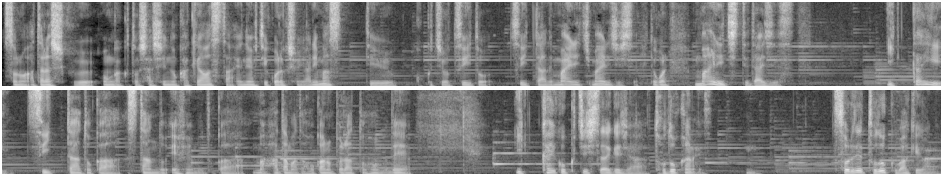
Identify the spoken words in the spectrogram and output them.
その新しく音楽と写真の掛け合わせた NFT コレクションやりますっていう告知をツイートツイッターで毎日毎日してでこれ毎日って大事です一回 Twitter とかスタンド FM とか、まあ、はたまた他のプラットフォームで一回告知しただけじゃ届かないです。うん。それで届くわけがない。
